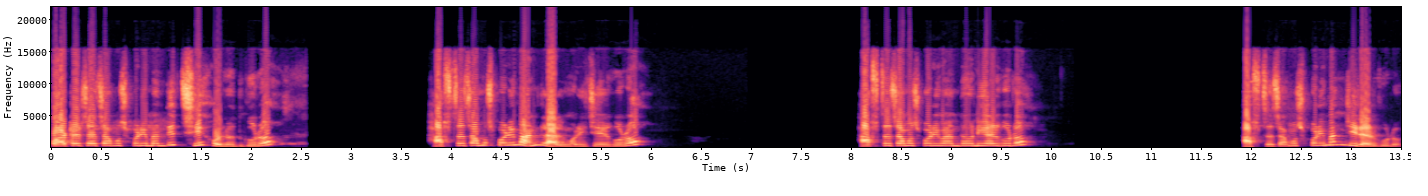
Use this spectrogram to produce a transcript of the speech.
কোয়ার্টার চা চামচ পরিমাণ দিচ্ছি, হলুদ গুঁড়ো। হাফ চা চামচ পরিমাণ লাল মরিচের গুঁড়ো। হাফ চা চামচ পরিমাণ ধনিয়ার গুঁড়ো। হাফ চা চামচ পরিমাণ জিরার গুঁড়ো।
